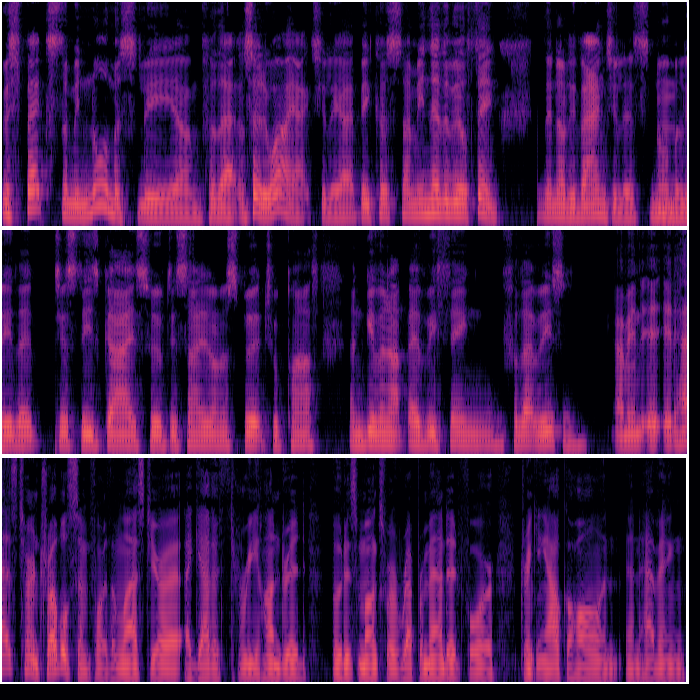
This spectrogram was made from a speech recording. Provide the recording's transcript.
respects them enormously um, for that, and so do I actually, I, because I mean they're the real thing. They're not evangelists hmm. normally; mm. they're just these guys who have decided on a spiritual path and given up everything for that reason. I mean, it, it has turned troublesome for them. Last year, I, I gather 300 Buddhist monks were reprimanded for drinking alcohol and, and having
